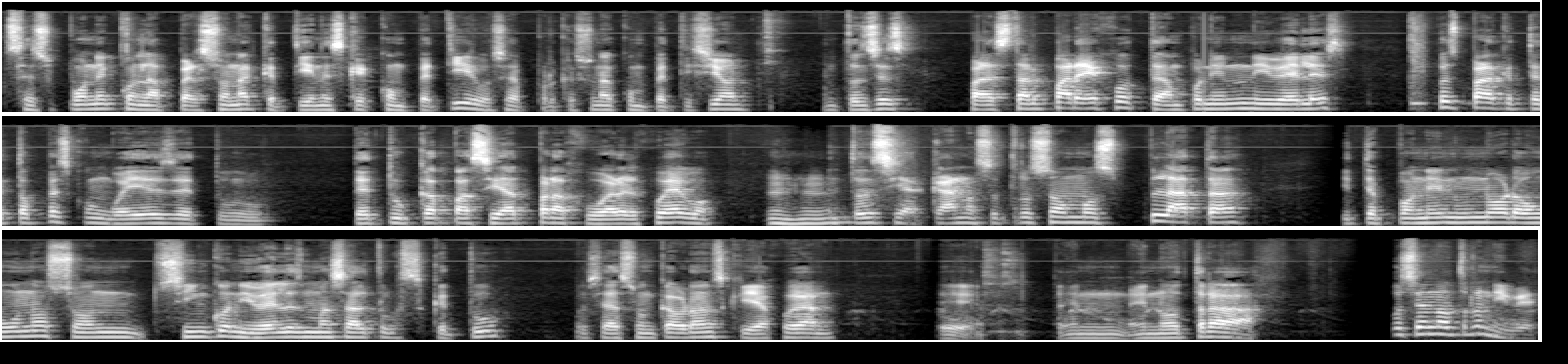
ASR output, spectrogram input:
se supone con la persona que tienes que competir, o sea, porque es una competición. Entonces, para estar parejo, te van poniendo niveles, pues para que te topes con güeyes de tu, de tu capacidad para jugar el juego. Entonces, si acá nosotros somos plata y te ponen un oro uno, son cinco niveles más altos que tú. O sea, son cabrones que ya juegan eh, en, en otra, pues en otro nivel.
